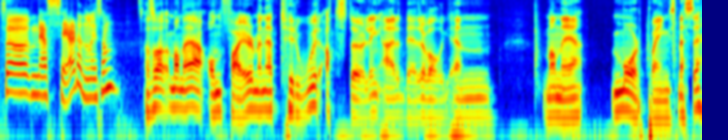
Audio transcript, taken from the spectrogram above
Så jeg ser den, liksom. Altså, Mané er on fire, men jeg tror at Stirling er et bedre valg enn Mané målpoengsmessig.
